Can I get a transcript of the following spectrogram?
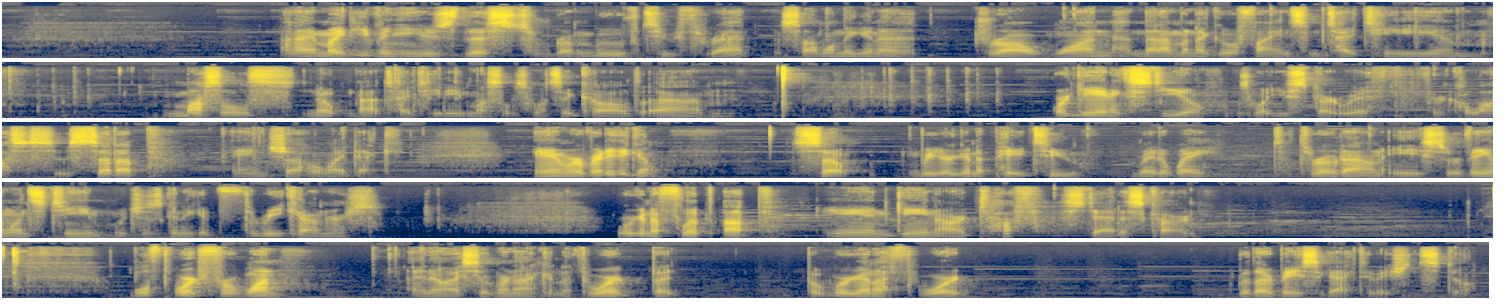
And I might even use this to remove two threat. So I'm only going to draw one, and then I'm going to go find some titanium muscles. Nope, not titanium muscles. What's it called? Um, organic steel is what you start with for Colossus's setup, and shuffle my deck. And we're ready to go. So we are going to pay two right away to throw down a surveillance team, which is going to get three counters. We're going to flip up and gain our tough status card. We'll thwart for one. I know I said we're not going to thwart, but but we're going to thwart with our basic activation still.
